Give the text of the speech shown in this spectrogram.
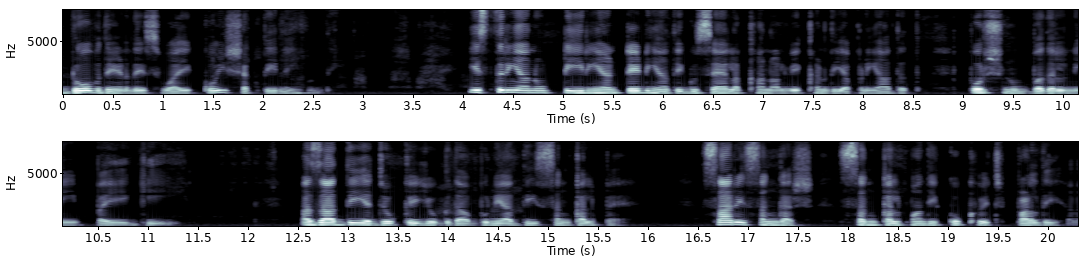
ਡੋਬ ਦੇਣ ਦੇ ਸਿਵਾਏ ਕੋਈ ਸ਼ਕਤੀ ਨਹੀਂ ਹੁੰਦੀ। ਇਸਤਰੀਆਂ ਨੂੰ ਟੀਰੀਆਂ ਟੇਡੀਆਂ ਤੇ ਗੁਸੈਲ ਅੱਖਾਂ ਨਾਲ ਵੇਖਣ ਦੀ ਆਪਣੀ ਆਦਤ ਪੁਰਸ਼ ਨੂੰ ਬਦਲਣੀ ਪਏਗੀ। ਆਜ਼ਾਦੀ ਅਜੋਕੇ ਯੁੱਗ ਦਾ ਬੁਨਿਆਦੀ ਸੰਕਲਪ ਹੈ। ਸਾਰੇ ਸੰਘਰਸ਼ ਸੰਕਲਪਾਂ ਦੀ ਕੁੱਖ ਵਿੱਚ ਪਲਦੇ ਹਨ।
